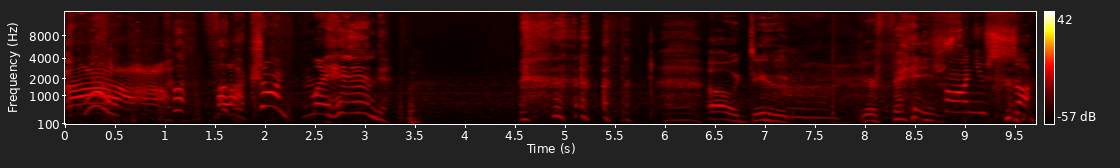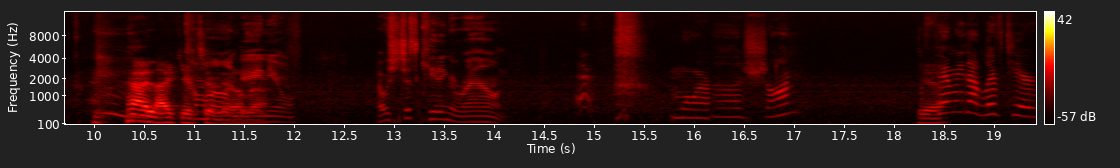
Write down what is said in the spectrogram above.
Ah! Fuck! Sean, My hand! oh, dude. Your face. Sean, you suck. I like you Come too, on, little bro. Daniel. I was just kidding around. More. Uh, Sean, the Yeah, family that lived here.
